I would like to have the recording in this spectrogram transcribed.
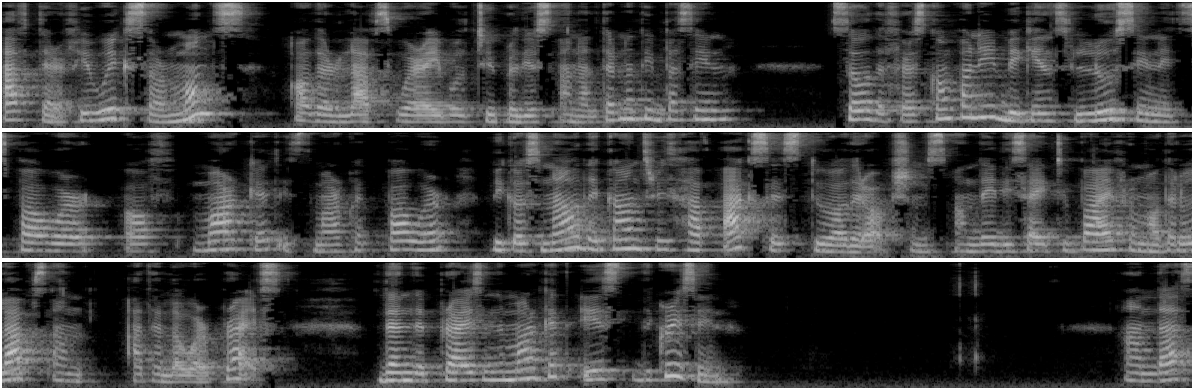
After a few weeks or months, other labs were able to produce an alternative vaccine so the first company begins losing its power of market, its market power, because now the countries have access to other options and they decide to buy from other labs and at a lower price. Then the price in the market is decreasing. And that's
